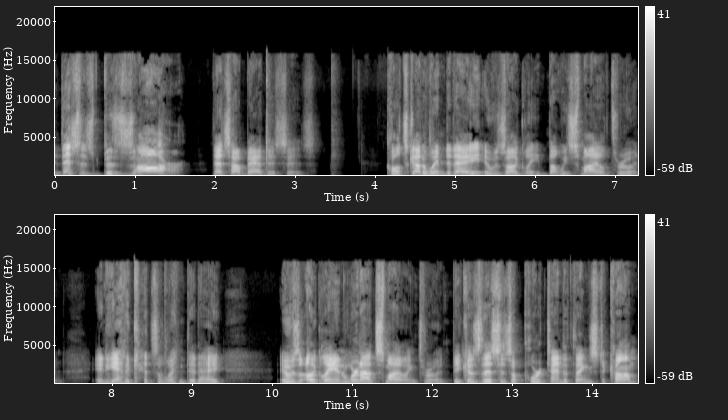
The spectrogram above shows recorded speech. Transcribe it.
this is bizarre. That's how bad this is. Colts got a win today. It was ugly, but we smiled through it. Indiana gets a win today. It was ugly, and we're not smiling through it because this is a portent of things to come.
